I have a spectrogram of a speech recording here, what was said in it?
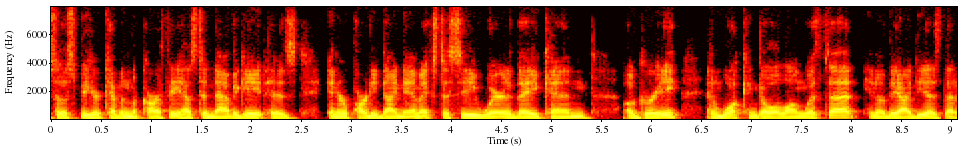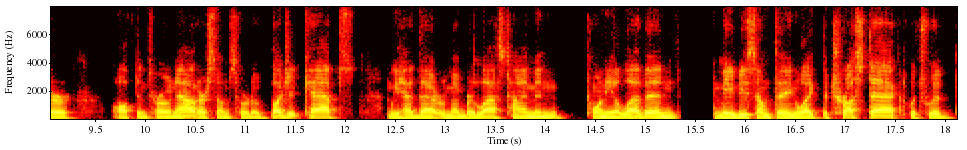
So Speaker Kevin McCarthy has to navigate his inter party dynamics to see where they can agree and what can go along with that. You know, the ideas that are often thrown out are some sort of budget caps. We had that, remember, last time in 2011. Maybe something like the Trust Act, which would,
